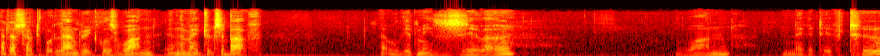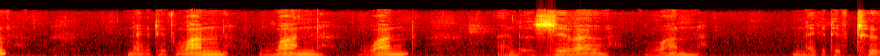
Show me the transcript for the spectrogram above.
I just have to put lambda equals 1 in the matrix above. That will give me 0, 1, negative 2, negative 1, 1, 1, and 0, 1, negative 2,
